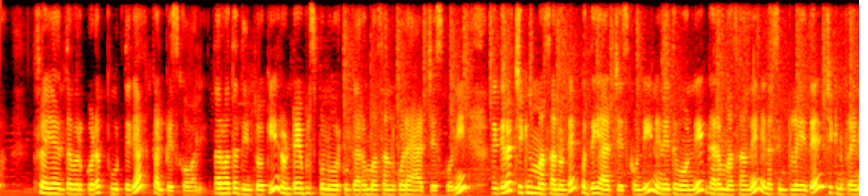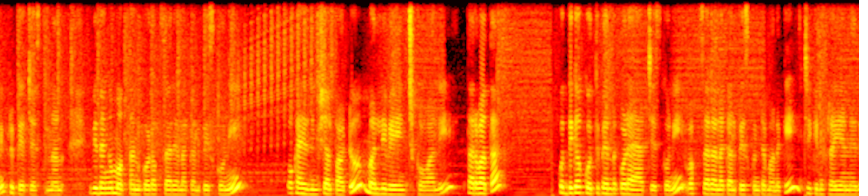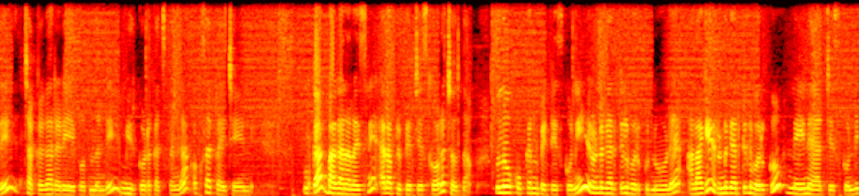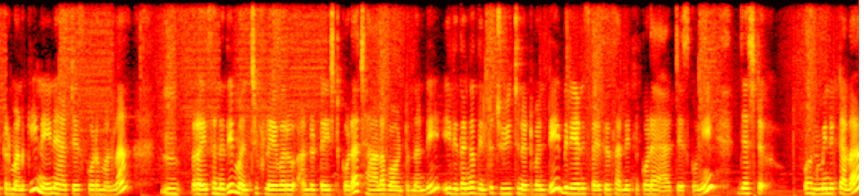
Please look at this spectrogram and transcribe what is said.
ఫ్రై అయ్యేంత వరకు కూడా పూర్తిగా కలిపేసుకోవాలి. తర్వాత దీంట్లోకి రెండు టేబుల్ స్పూన్ వరకు గరం మసాలాను కూడా యాడ్ చేసుకొని దగ్గర చికెన్ మసాలా ఉంటే కొద్దిగా యాడ్ చేసుకోండి. నేనైతే ఓన్లీ గరం మసాలాని ఇలా సింపుల్గా అయితే చికెన్ ఫ్రైని ప్రిపేర్ చేస్తున్నాను. ఈ విధంగా మొత్తాన్ని కూడా ఒకసారి అలా కలిపేసుకొని ఒక ఐదు నిమిషాల పాటు మళ్ళీ వేయించుకోవాలి. తర్వాత కొద్దిగా కొత్తిమీర కూడా యాడ్ చేసుకొని ఒకసారి అలా కలిపేసుకుంటే మనకి చికెన్ ఫ్రై అనేది చక్కగా రెడీ అయిపోతుందండి. మీరు కూడా ఖచ్చితంగా ఒకసారి ట్రై చేయండి. ఇంకా బగారా రైస్ని ఎలా ప్రిపేర్ చేసుకోవాలో చూద్దాం. ముందుగా కుక్కర్ని పెట్టేసుకొని రెండు గరిటెల వరకు నూనె అలాగే రెండు గరిటెల వరకు నెయ్యిని యాడ్ చేసుకోండి. ఇక్కడ మనకి నెయ్యిని యాడ్ చేసుకోవడం వల్ల రైస్ అనేది మంచి ఫ్లేవర్ అండ్ టేస్ట్ కూడా చాలా బాగుంటుందండి. ఈ విధంగా దీంట్లో చూపించినటువంటి బిర్యానీ స్పైసెస్ అన్నిటిని కూడా యాడ్ చేసుకొని జస్ట్ వన్ మినిట్ అలా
